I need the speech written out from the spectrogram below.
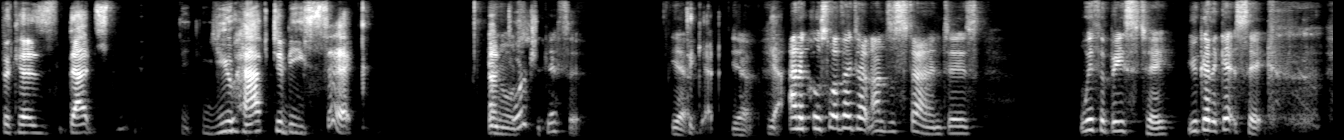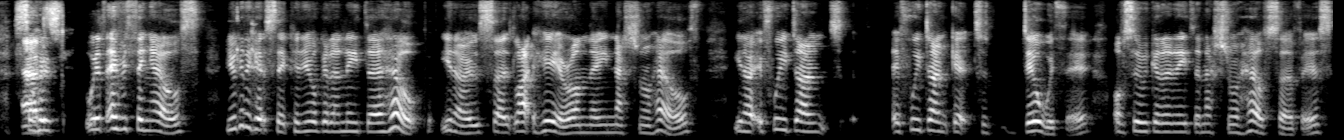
because that's you have to be sick in order to get it. Yeah, to get it. yeah. Yeah. And of course, what they don't understand is with obesity, you're going to get sick. so Absolutely. With everything else, you're going to get sick and you're going to need their help. You know, so like here on the national health, you know, if we don't, if we don't get to deal with it, obviously we're going to need the National Health Service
